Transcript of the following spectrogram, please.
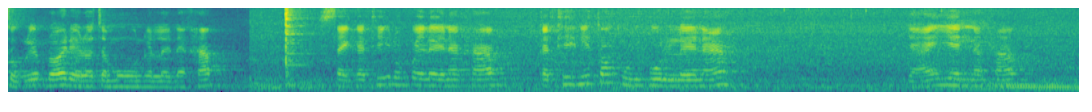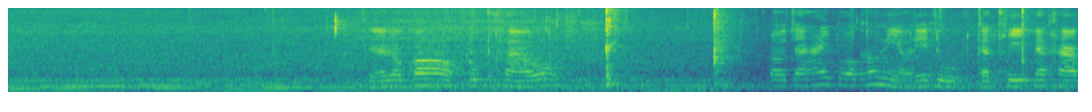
สุกเรียบร้อยเดี๋ยวเราจะมูนกันเลยนะครับ ใส่กะทิลงไปเลยนะครับ กะทินี่ต้องอุ่นๆเลยนะ อย่าให้เย็นนะครับเดี๋ยวเราก็คลุกเคล้า เราจะให้ตัวข้าวเหนียวนี่ดูดกะทินะครับ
